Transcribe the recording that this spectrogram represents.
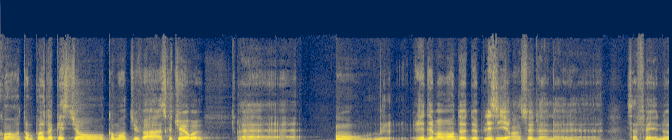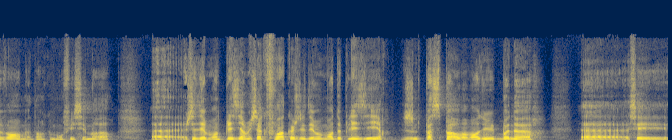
quand on pose la question comment tu vas, est-ce que tu es heureux? Euh, j'ai des moments de, de plaisir. Hein, le, le, ça fait 9 ans maintenant que mon fils est mort. Euh, j'ai des moments de plaisir, mais chaque fois que j'ai des moments de plaisir, je ne passe pas au moment du bonheur. Euh, c'est,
